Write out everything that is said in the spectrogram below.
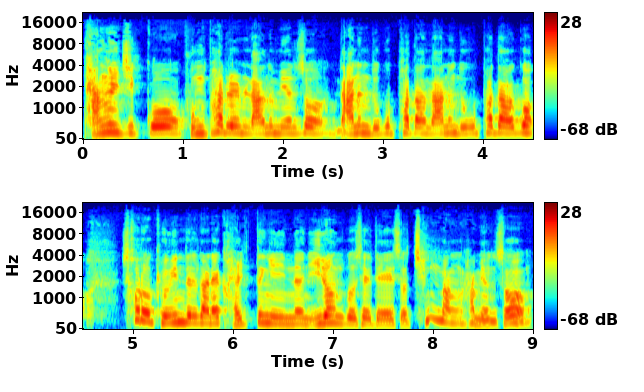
당을 짓고 분파를 나누면서 나는 누구 파다 나는 누구 파다 하고 서로 교인들 간에 갈등이 있는 이런 것에 대해서 책망하면서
